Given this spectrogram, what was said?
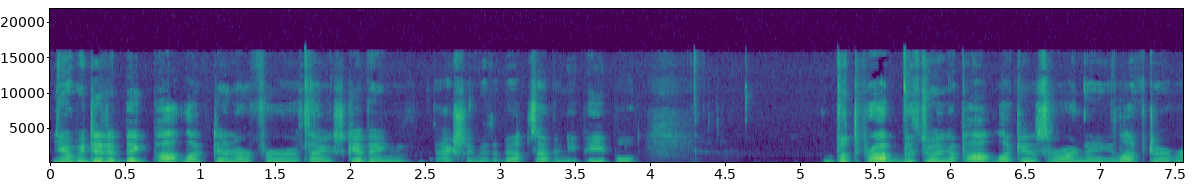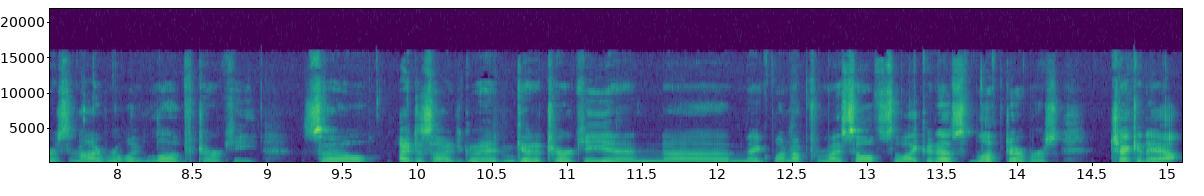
you know, we did a big potluck dinner for Thanksgiving, actually with about 70 people. But the problem with doing a potluck is there aren't any leftovers, and I really love turkey. So I decided to go ahead and get a turkey and uh, make one up for myself so I could have some leftovers. Check it out.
